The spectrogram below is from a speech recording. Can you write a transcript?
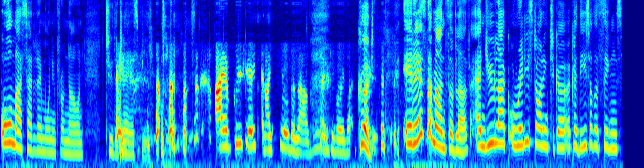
all my Saturday morning from now on to the JSB. I appreciate and I feel the love. Thank you very much. Good. It is the month of love, and you like already starting to go, okay, these are the things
